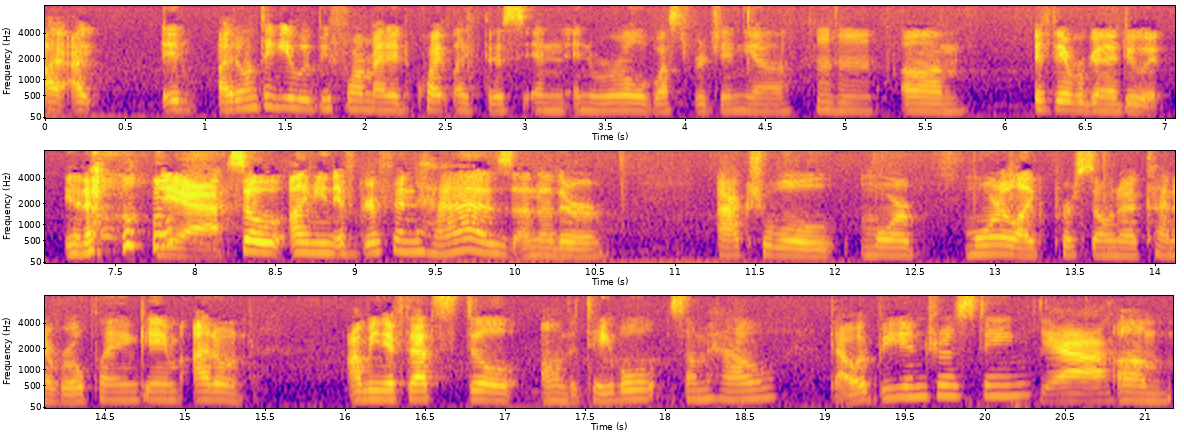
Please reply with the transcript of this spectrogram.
I I it I don't think it would be formatted quite like this in in rural West Virginia. Um if they were going to do it, you know. Yeah. So, I mean, if Griffin has another actual more more like persona kind of role playing game, I don't I mean, if that's still on the table somehow, that would be interesting. Yeah. Um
